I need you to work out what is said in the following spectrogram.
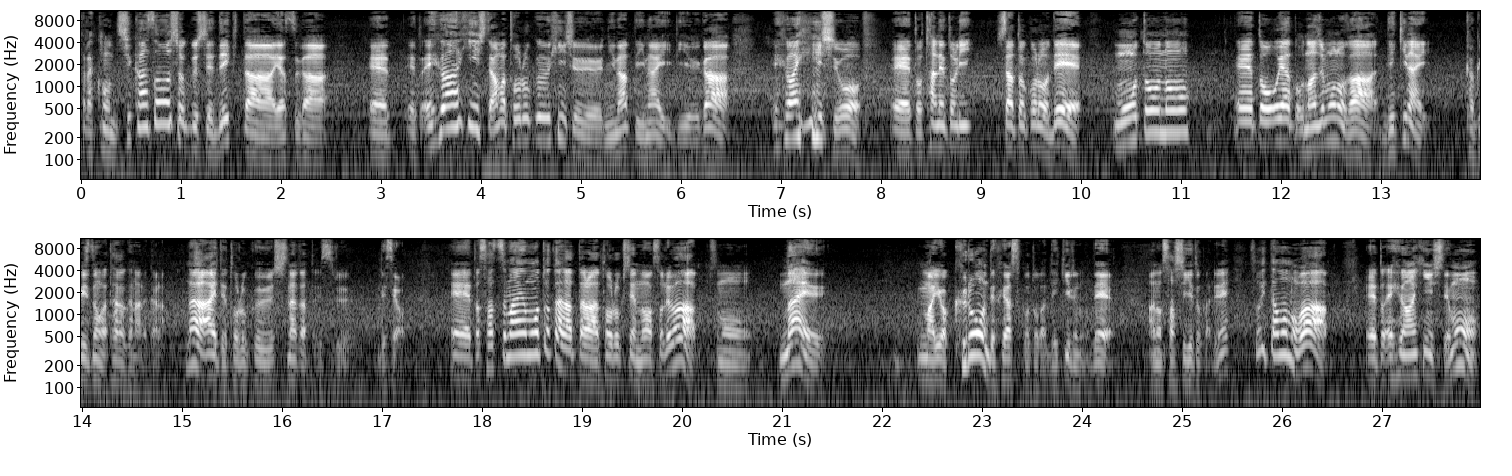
ただ、この自家増殖してできたやつが、えーえーと F1 品種ってあんま登録品種になっていない理由が、F1 品種を、えっ、と、種取りしたところで、元の、えっ、と、親と同じものができない確率の方が高くなるから。だから、あえて登録しなかったりするんですよ。えっ、と、さつまいもとかだったら登録してるのは、それは、その、苗、まあ、要はクローンで増やすことができるので、あの、差し木とかでね。そういったものは、えっ、と、F1 品種でも、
